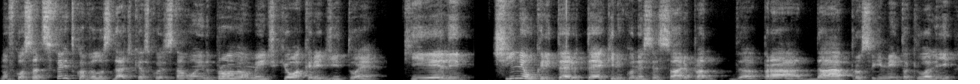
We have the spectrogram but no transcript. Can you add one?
não ficou satisfeito com a velocidade que as coisas estavam indo. Provavelmente o que eu acredito é que ele tinha o critério técnico necessário para dar prosseguimento àquilo ali,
